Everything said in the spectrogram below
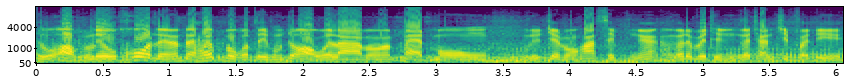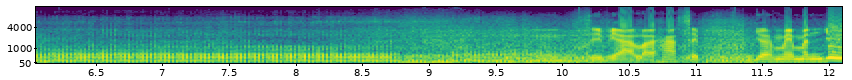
ถือว่าออกเร็วโคตรเลยนะแต่ถ้าปกติผมจะออกเวลาประมาณ8ปดโมงหรือ7จ็ดโมงห้าสิบเงี้ยก็จะไปถึงกระชั้นชิดพอดีสิบยาร้อยห้าสิบทำไมมันยุ่ย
